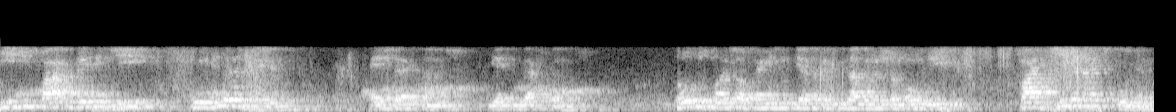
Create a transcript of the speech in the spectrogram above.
E, de fato, decidir inúmeras vezes é estressante e é desgastante. Todos nós sofremos o que essa pesquisadora chamou de fadiga da escolha.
